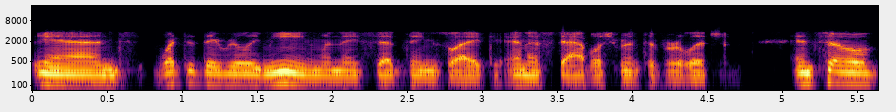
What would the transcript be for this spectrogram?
and what did they really mean when they said things like an establishment of religion. And so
